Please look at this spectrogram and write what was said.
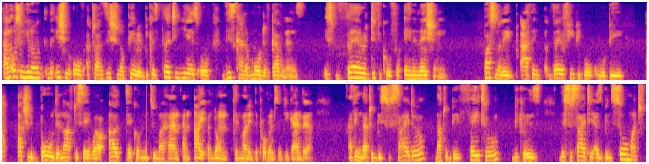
And also, you know, the issue of a transitional period, because 30 years of this kind of mode of governance is very difficult for any nation. Personally, I think very few people would be actually bold enough to say, well, I'll take on into my hand and I alone can manage the problems of Uganda. I think that would be suicidal. That would be fatal because the society has been so much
